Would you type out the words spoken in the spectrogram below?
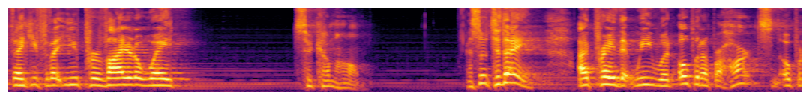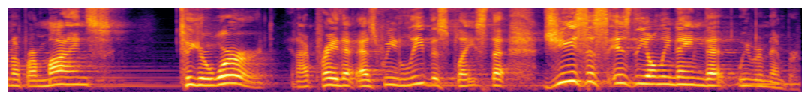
Thank you for that you provided a way to come home. And so today, I pray that we would open up our hearts and open up our minds to your word. And I pray that as we leave this place, that Jesus is the only name that we remember.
